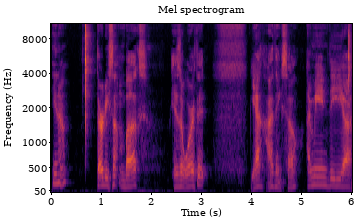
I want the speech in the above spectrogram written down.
You know, 30 something bucks. Is it worth it? Yeah, I think so. I mean, the uh,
